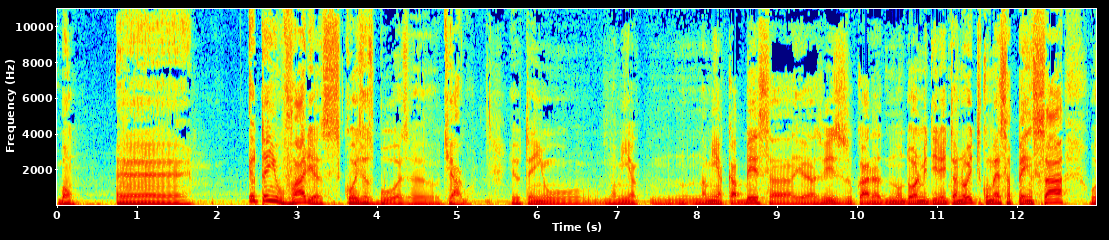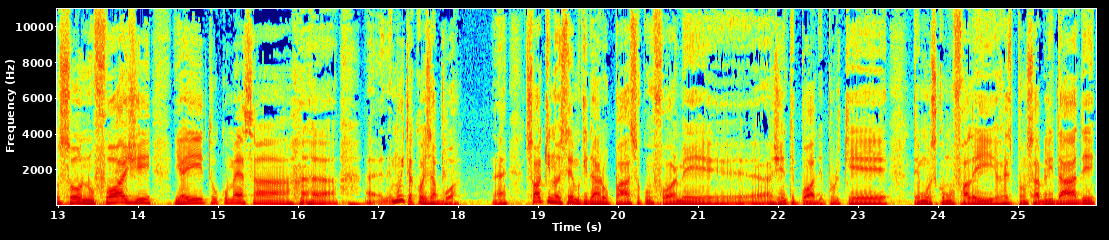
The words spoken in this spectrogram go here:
Bom, é... eu tenho várias coisas boas, uh, Tiago eu tenho na minha na minha cabeça e às vezes o cara não dorme direito à noite começa a pensar o sono foge e aí tu começa a, muita coisa boa né? Só que nós temos que dar o passo conforme eh, a gente pode, porque temos, como falei, responsabilidade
